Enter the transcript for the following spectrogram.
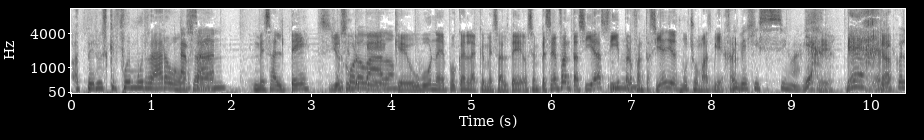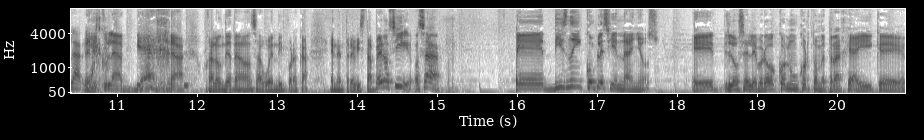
Ah, Pero es que fue muy raro. o sea, Tarzán. me salté. Yo El siento que, que hubo una época en la que me salté. O sea, empecé en fantasía, sí, pero fantasía ya es mucho más vieja. Es viejísima. Vieja. Sí, vieja. Película vieja. Película vieja. Ojalá un día tengamos a Wendy por acá en entrevista. Pero sí, o sea, eh, Disney cumple 100 años. Eh, lo celebró con un cortometraje ahí que,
